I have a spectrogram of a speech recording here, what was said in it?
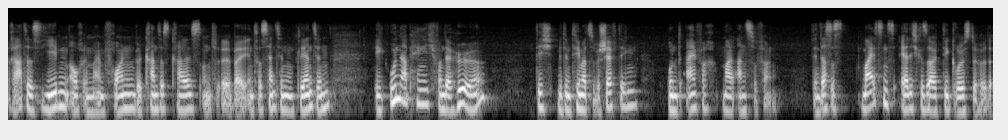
rate es jedem auch in meinem Freunden, Bekannteskreis und äh, bei Interessentinnen und Klientinnen, unabhängig von der Höhe, dich mit dem Thema zu beschäftigen und einfach mal anzufangen. Denn das ist meistens, ehrlich gesagt, die größte Hürde.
